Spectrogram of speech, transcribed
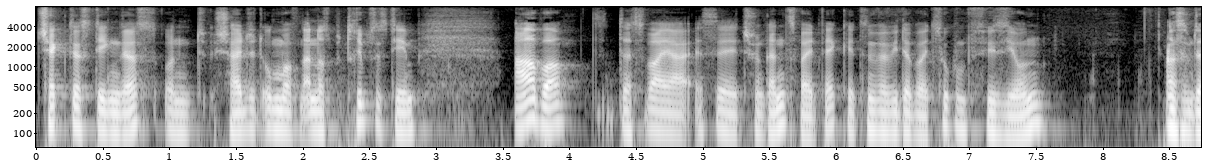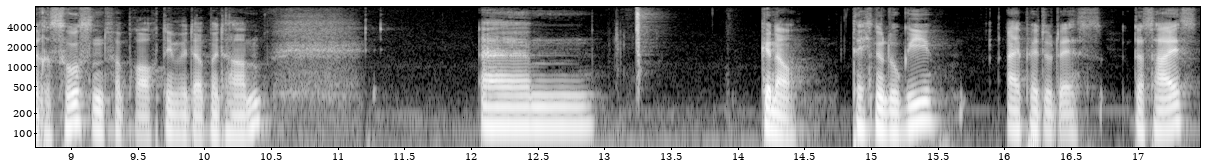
checkt das Ding das und schaltet um auf ein anderes Betriebssystem. Aber das war ja, ist ja jetzt schon ganz weit weg. Jetzt sind wir wieder bei Zukunftsvisionen. Also der Ressourcenverbrauch, den wir damit haben. Ähm, genau. Technologie, iPad OS. Das heißt,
